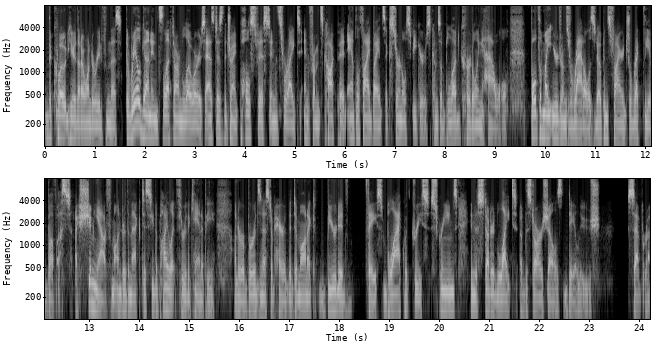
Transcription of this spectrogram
The quote here that I wanted to read from this The railgun in its left arm lowers, as does the giant pulse fist in its right, and from its cockpit, amplified by its external speakers, comes a blood curdling howl. Both of my eardrums rattle as it opens fire directly above us. I shimmy out from under the mech to see the pilot through the canopy. Under a bird's nest of hair, the demonic, bearded face, black with grease, screams in the stuttered light of the star shell's deluge. Sevro.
